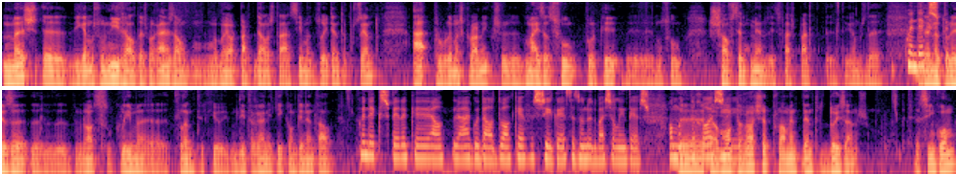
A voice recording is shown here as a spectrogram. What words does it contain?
mas, digamos, o nível das barragens, uma maior parte delas está acima dos 80%, há problemas crónicos mais a sul, porque no sul chove sempre menos. Isso faz parte, digamos, da, é da natureza do nosso clima atlântico e mediterrâneo e continental. Quando é que se espera que a água do Alqueva chegue a essa zona do Baixo Alentejo? Ao Monte da Rocha? Ao Monte da Rocha, provavelmente dentro de dois anos. Assim como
